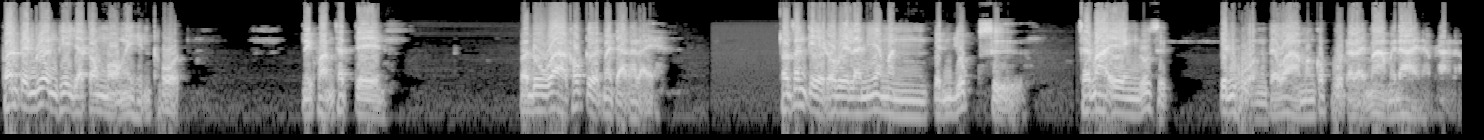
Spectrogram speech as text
เพราะเป็นเรื่องที่จะต้องมองให้เห็นโทษ ในความชัดเจนมาดูว่าเขาเกิดมาจากอะไรเราสังเกตว่าเวลาเนี้ยมันเป็นยุคสื่อแต่มาเองรู้สึก เป็นห่วง แต่ว่ามันก็พูดอะไรมากไม่ได้นะพระเรา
